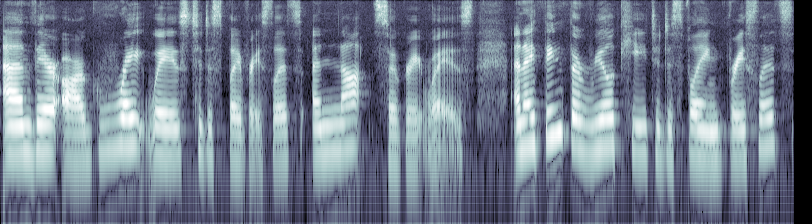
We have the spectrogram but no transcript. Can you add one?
And there are great ways to display bracelets and not so great ways. And I think the real key to displaying bracelets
